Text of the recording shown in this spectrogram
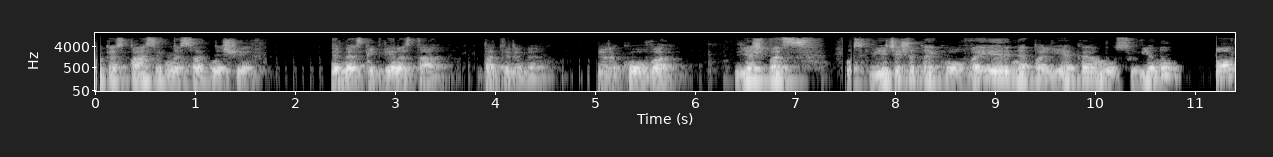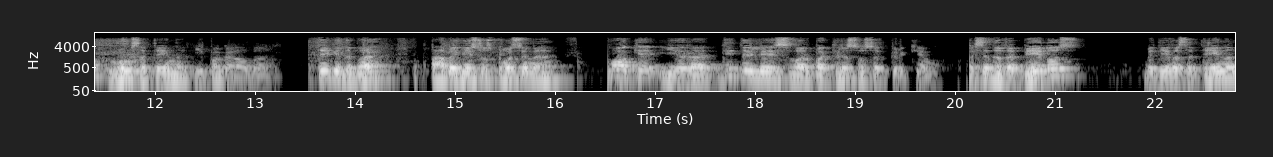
kokias pasiekmes atnešė ir mes kiekvienas tą patiriame. Tai yra kova. Viešpats mus kviečia šitai kovai ir nepalieka mūsų vienų, o mums ateina į pagalbą. Taigi dabar pabaigai sustosime, kokia yra didelė svarba Kristus atpirkimų. Pasideda bėdos, bet Dievas ateina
